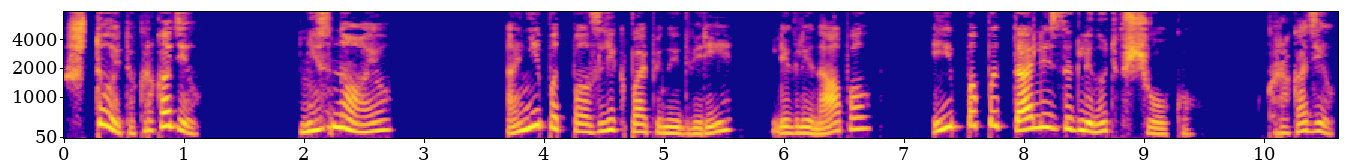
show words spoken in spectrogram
Что это, крокодил? Не знаю. Они подползли к папиной двери, легли на пол и попытались заглянуть в щелку. «Крокодил,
